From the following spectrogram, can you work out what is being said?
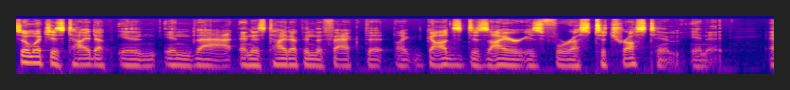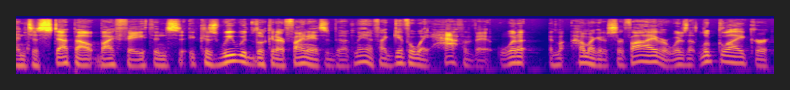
so much is tied up in in that, and is tied up in the fact that like God's desire is for us to trust Him in it and to step out by faith, and because we would look at our finances and be like, man, if I give away half of it, what am I, how am I going to survive, or what does that look like, or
